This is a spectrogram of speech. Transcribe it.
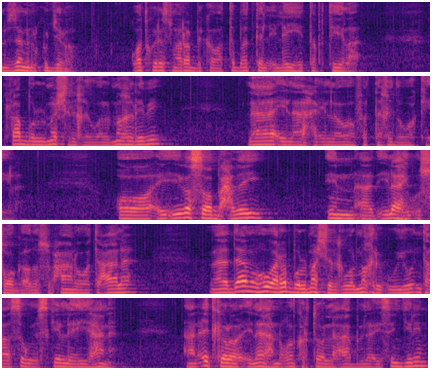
musamil ku jiro. Wadkur isma rabbika watabatal ilayhi tabtiila rabu lmashriqi waalmagribi laa ilaaha ilaa huwa fatakhidu wakiila oo ay iga soo baxday in aad ilaahay u soo go'do subxaanahu wa tacaala maadaama huwa rabu lmashriq waalmaqrib uu yahu intaa isagu iska leeyahana aan cid kaloo ilaah noqon kartoo la caabudo aysan jirin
